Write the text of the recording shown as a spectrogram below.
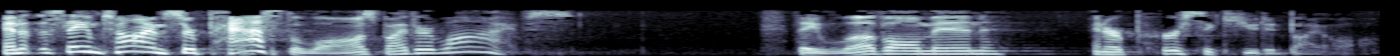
and at the same time surpass the laws by their lives. They love all men and are persecuted by all.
